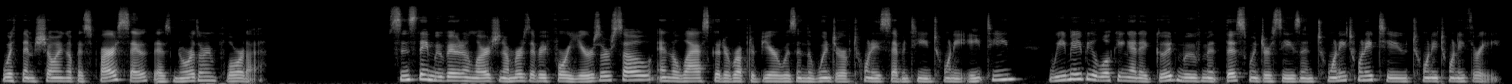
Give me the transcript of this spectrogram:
with them showing up as far south as northern Florida. Since they move out in large numbers every four years or so, and the last good eruptive year was in the winter of 2017 2018, we may be looking at a good movement this winter season 2022 2023.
